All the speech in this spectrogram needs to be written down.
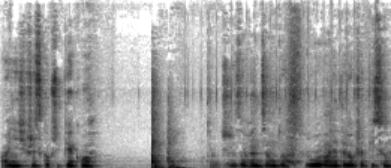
Fajnie się wszystko przypiekło. Także zachęcam do spróbowania tego przepisu.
